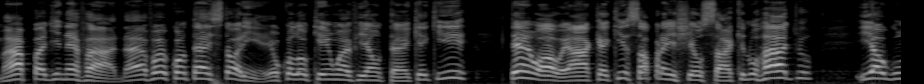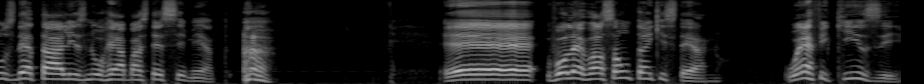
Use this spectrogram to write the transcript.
Mapa de Nevada. vou contar a historinha. Eu coloquei um avião tanque aqui, tem o AWAC aqui só para encher o saque no rádio e alguns detalhes no reabastecimento. É, vou levar só um tanque externo. O F-15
